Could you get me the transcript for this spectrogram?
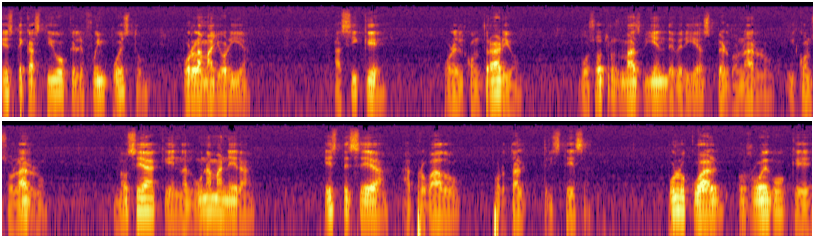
este castigo que le fue impuesto por la mayoría. Así que, por el contrario, vosotros más bien deberías perdonarlo y consolarlo, no sea que en alguna manera éste sea aprobado por tal tristeza. Por lo cual os ruego que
